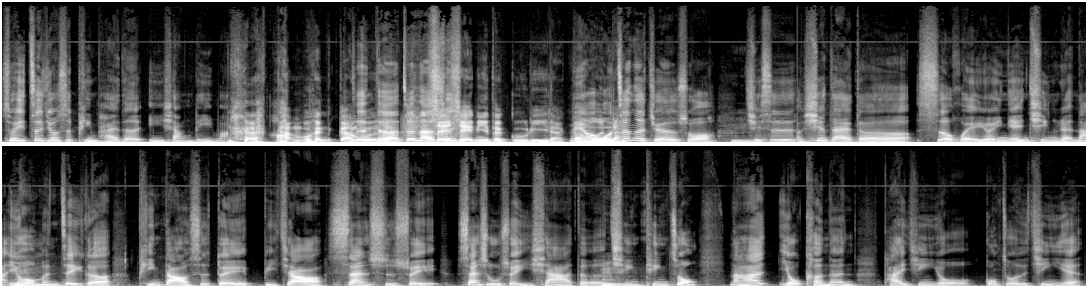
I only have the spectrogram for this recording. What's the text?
所以这就是品牌的影响力嘛。感恩，感恩，真的真的，谢谢你的鼓励了。没有，我真的觉得说，其实现在的社会由于年轻人呐，因为我们这个频道是对比较三十岁、三十五岁以下的听听众，那他有可能他已经有工作的经验。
